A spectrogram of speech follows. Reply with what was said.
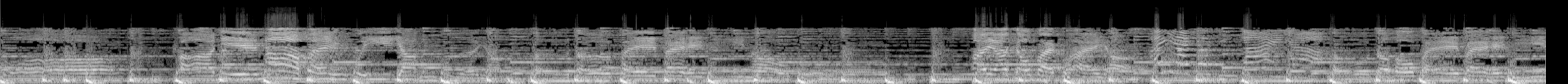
作。看你那份鬼样呀，小乖乖呀，哎呀，小呀！走走背背你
